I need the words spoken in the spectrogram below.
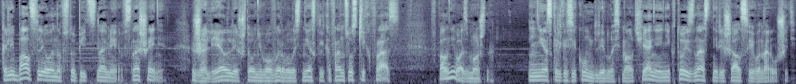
Колебался ли он вступить с нами в сношение? Жалел ли, что у него вырвалось несколько французских фраз? Вполне возможно. Несколько секунд длилось молчание, и никто из нас не решался его нарушить.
